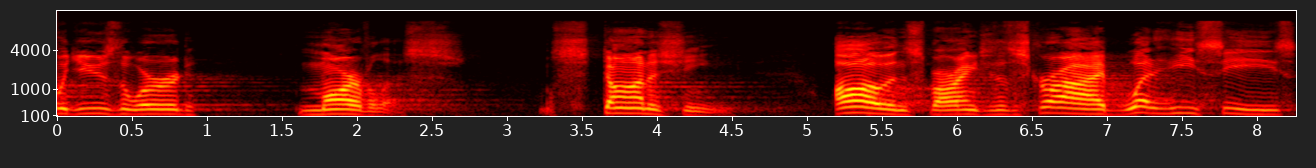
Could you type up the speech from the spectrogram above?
would use the word marvelous, astonishing, awe inspiring to describe what he sees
